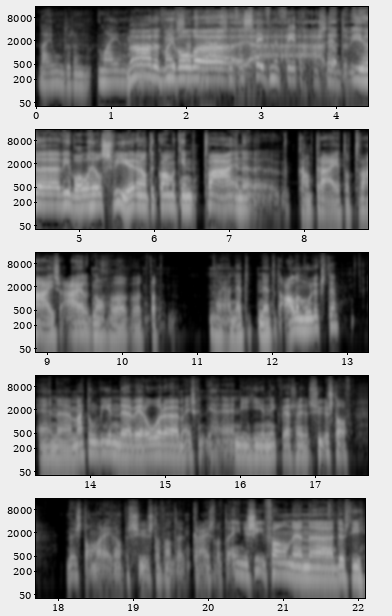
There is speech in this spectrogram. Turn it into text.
Nou, onder een, een, nou, dat wie wel, uh, 47 procent. dat wie, uh, wie wel heel zwier. Want dan kwam ik in twa en uh, kan draaien tot twa is eigenlijk nog wat, wat, wat nou ja, net, net het allermoeilijkste. En, uh, maar toen wierden er weer oren mensen en die hier en ik weer zuurstof. Mus dan maar even op een zuurstof, want daar krijg je wat energie van. En dus die...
